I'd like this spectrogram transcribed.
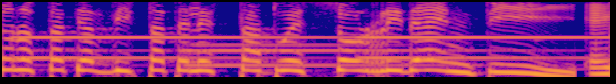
sono state avvistate le statue sorridenti! E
